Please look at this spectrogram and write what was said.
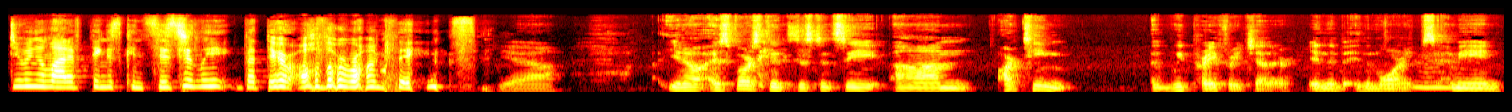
doing a lot of things consistently, but they're all the wrong things. Yeah. You know, as far as consistency, um, our team, we pray for each other in the in the mornings. Mm-hmm. I mean,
